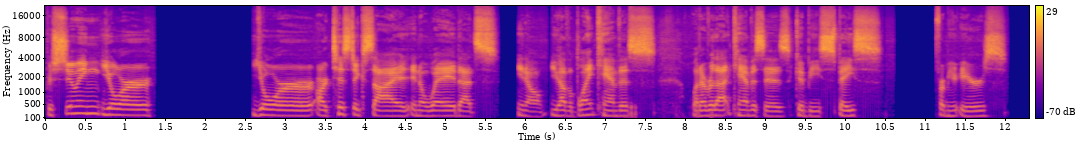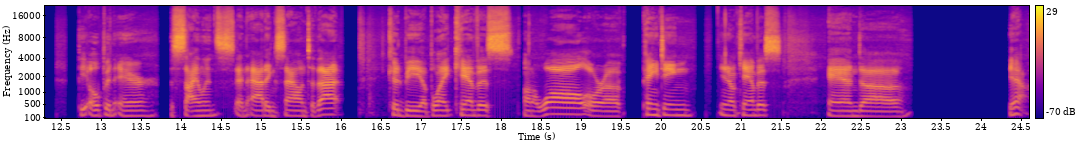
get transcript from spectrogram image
pursuing your your artistic side in a way that's, you know, you have a blank canvas, whatever that canvas is, it could be space from your ears, the open air, the silence, and adding sound to that could be a blank canvas on a wall or a painting, you know, canvas. And uh yeah.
